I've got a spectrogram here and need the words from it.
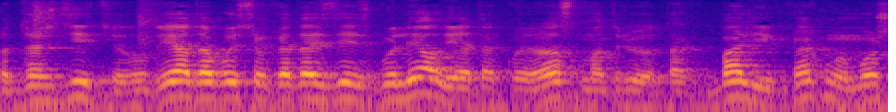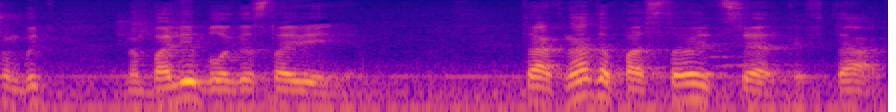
Подождите, вот я, допустим, когда здесь гулял, я такой раз смотрю, так, Бали, как мы можем быть на Бали благословением? Так, надо построить церковь, так.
